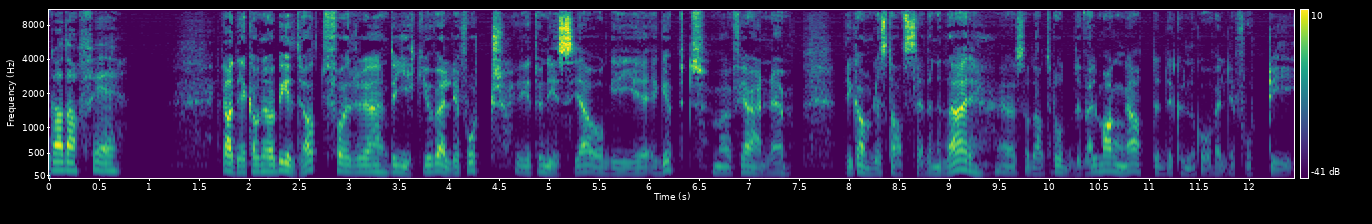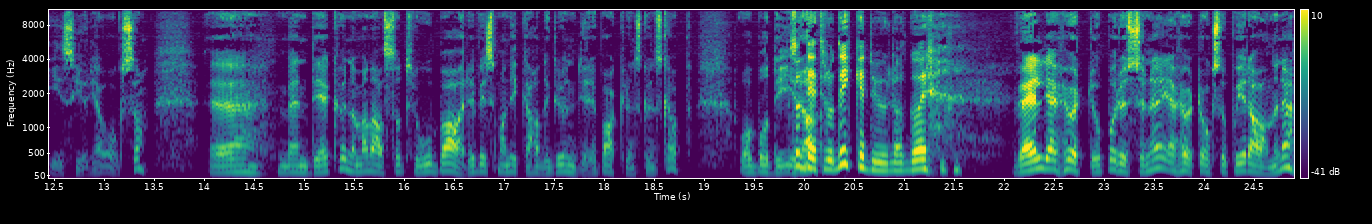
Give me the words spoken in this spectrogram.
Gaddafi. Ja, det kan jo ha bidratt, for eh, det gikk jo veldig fort i Tunisia og i Egypt med å fjerne de gamle statslederne der. Eh, så da trodde vel mange at det kunne gå veldig fort i, i Syria også. Eh, men det kunne man altså tro bare hvis man ikke hadde grundigere bakgrunnskunnskap. så det trodde ikke du, Loddgaard? Vel, jeg hørte jo på russerne. Jeg hørte også på iranerne,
